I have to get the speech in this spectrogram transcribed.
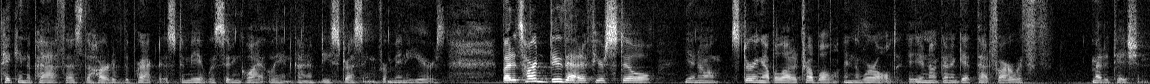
taking the path as the heart of the practice. To me, it was sitting quietly and kind of de-stressing for many years. But it's hard to do that if you're still, you know, stirring up a lot of trouble in the world. You're not going to get that far with meditation.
